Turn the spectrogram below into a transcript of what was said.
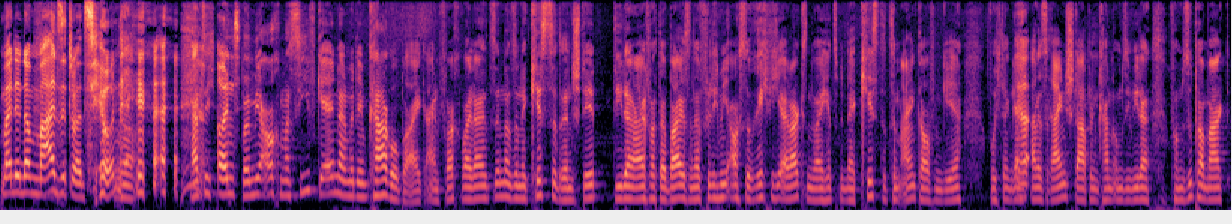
meine Normalsituation. Ja. Hat sich Und- bei mir auch massiv geändert mit dem Cargo-Bike einfach, weil da jetzt immer so eine Kiste drin steht, die dann einfach dabei ist. Und da fühle ich mich auch so richtig erwachsen, weil ich jetzt mit einer Kiste zum Einkaufen gehe, wo ich dann gleich Ja. alles reinstapeln kann, um sie wieder vom Supermarkt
